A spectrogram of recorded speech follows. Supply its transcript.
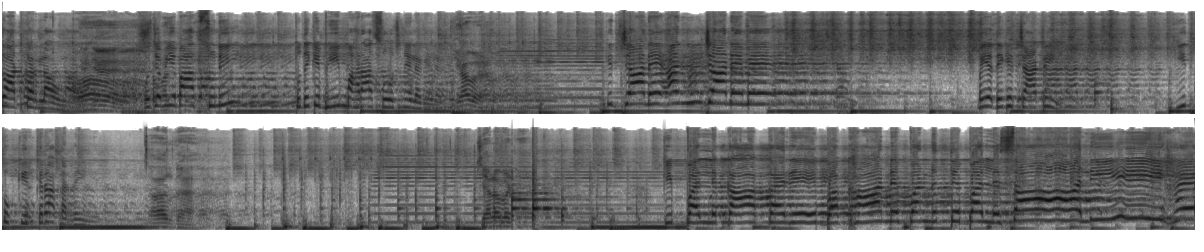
काट कर लाओ। वो जब ये बात सुनी तो देखिए भीम महाराज सोचने लगे। क्या बात? कि जाने अनजाने में भैया देखिए चाटी गीत को किरकिरा कर रही है। और क्या चलो बेटा। कि बल का करे बखान बनत बलशाली है।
